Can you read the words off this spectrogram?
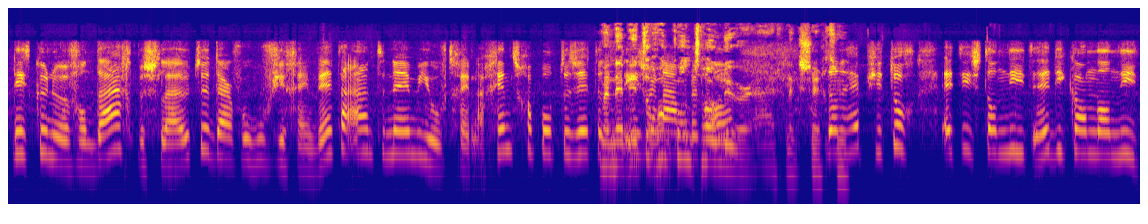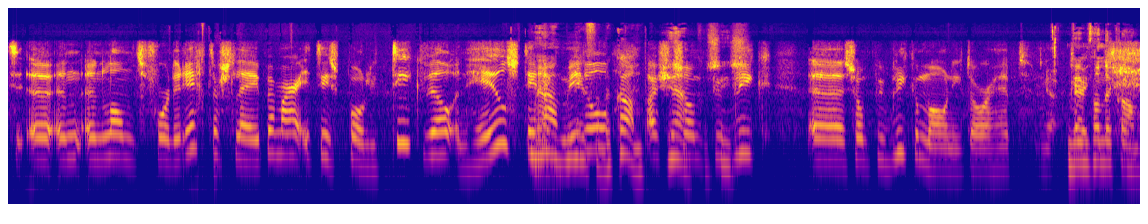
Dit kunnen we vandaag besluiten. Daarvoor hoef je geen wetten aan te nemen. Je hoeft geen agentschap op te zetten. Maar dan heb je toch een controleur eigenlijk, zegt dan heb je toch, het is dan niet die kan dan niet uh, een, een, land voor de rechter slepen. Maar het is politiek wel een heel sterk nou, middel als je ja, zo'n publiek, uh, zo'n publieke monitor hebt. Ja, kijk, van de Kamp.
